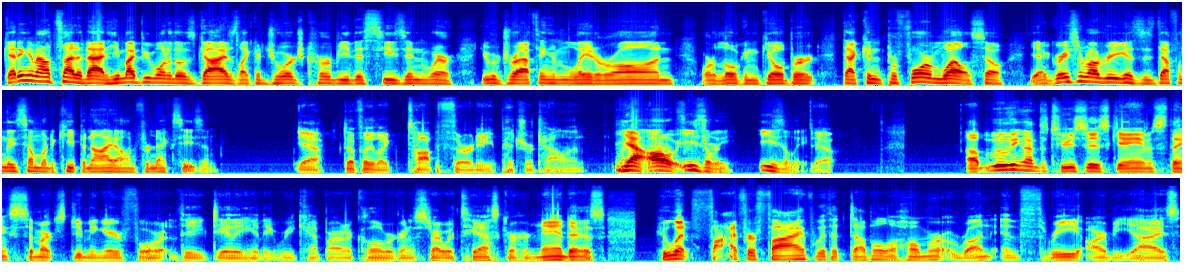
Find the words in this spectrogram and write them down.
getting him outside of that, he might be one of those guys like a George Kirby this season where you were drafting him later on or Logan Gilbert that can perform well. So, yeah, Grayson Rodriguez is definitely someone to keep an eye on for next season. Yeah, definitely like top 30 pitcher talent. Right yeah, oh, easily. Sure. Easily. Yeah. Uh, moving on to Tuesday's games, thanks to Mark Stuminger for the daily hitting recap article. We're going to start with Teoscar Hernandez, who went five for five with a double, a homer, a run, and three RBIs.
